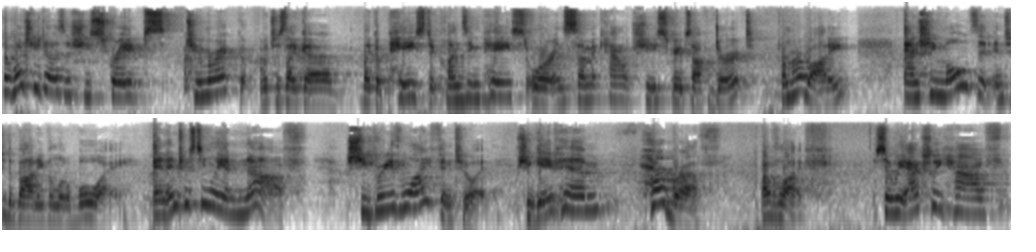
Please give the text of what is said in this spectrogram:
So what she does is she scrapes turmeric, which is like a like a paste, a cleansing paste, or in some accounts she scrapes off dirt from her body, and she molds it into the body of a little boy. And interestingly enough, she breathed life into it. She gave him her breath of life. So we actually have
